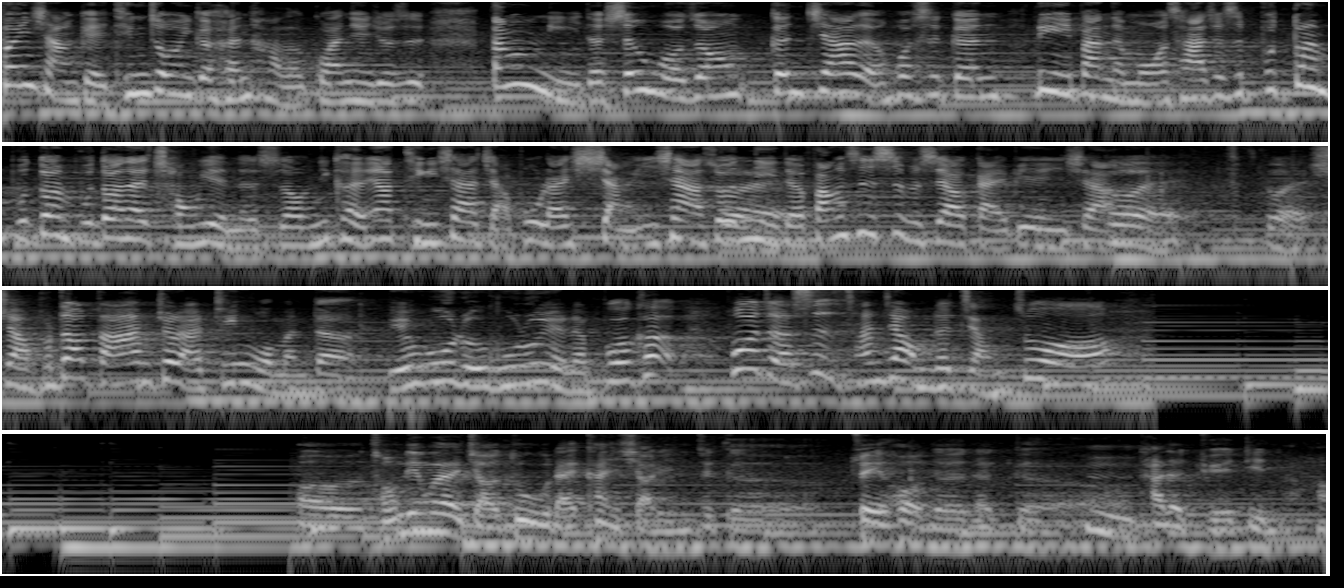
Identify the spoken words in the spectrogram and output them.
分享给听众一个很好的观念，就是当你的生活中跟家人或是跟另一半的摩擦，就是不断不断不断在重演的时候，你可能要停下脚步来想一下，说你的方式是不是要改变一下？对。对，想不到答案就来听我们的圆葫芦葫芦缘的播客，或者是参加我们的讲座哦。呃，从另外的角度来看小林这个最后的那个、嗯、他的决定了哈，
